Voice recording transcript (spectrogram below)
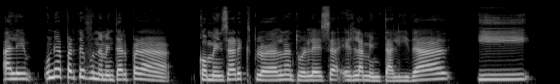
Ale, una parte fundamental para comenzar a explorar la naturaleza es la mentalidad y,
